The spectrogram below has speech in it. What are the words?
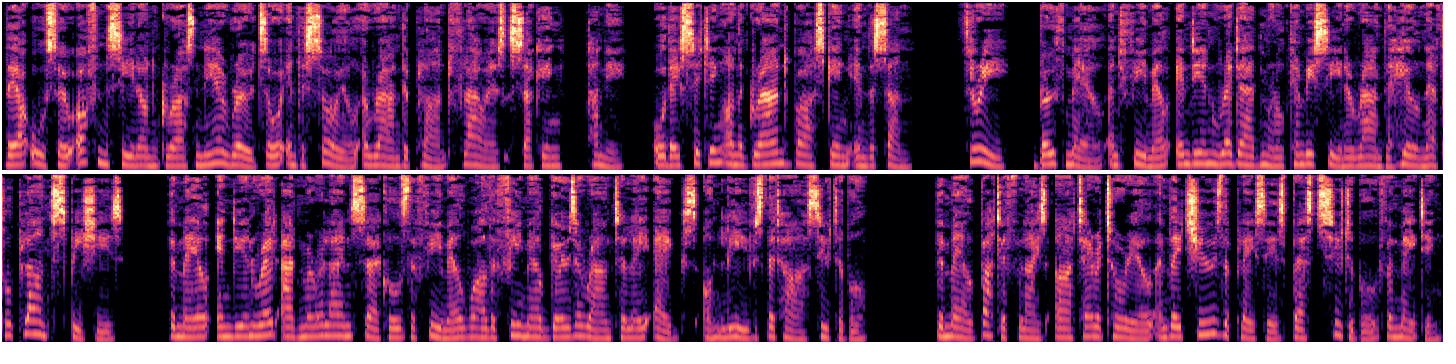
they are also often seen on grass near roads or in the soil around the plant flowers sucking, honey, or they sitting on the ground basking in the sun. 3. Both male and female Indian red admiral can be seen around the hill nettle plant species. The male Indian red admiral encircles the female while the female goes around to lay eggs on leaves that are suitable. The male butterflies are territorial and they choose the places best suitable for mating.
